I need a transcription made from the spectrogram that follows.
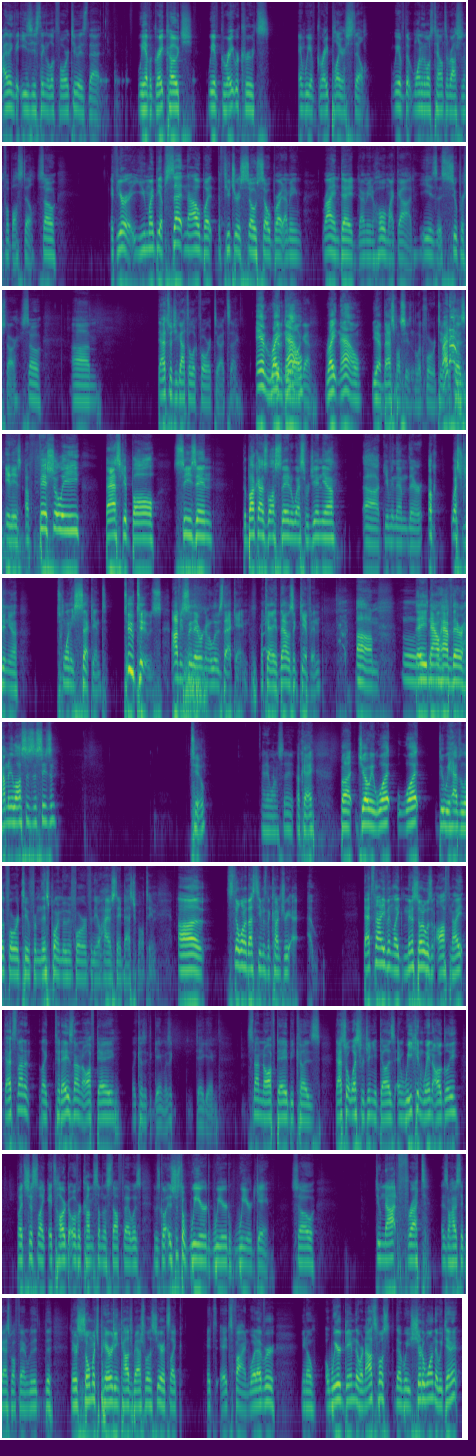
I think the easiest thing to look forward to is that we have a great coach, we have great recruits, and we have great players still. we have the, one of the most talented rosters in football still. So if you're you might be upset now, but the future is so so bright. I mean, Ryan Day. I mean, oh my God, he is a superstar. So um, that's what you got to look forward to. I'd say. And right gonna do it all now, again. right now, you have basketball season to look forward to Right now. because it is officially basketball season. The Buckeyes lost today to West Virginia, uh, giving them their okay, West Virginia twenty second two twos. Obviously, they were going to lose that game. Okay, that was a given. Um, they now have their how many losses this season? Two. I didn't want to say it. Okay. But Joey, what what do we have to look forward to from this point moving forward for the Ohio State basketball team? Uh, still one of the best teams in the country. I- I- That's not even like Minnesota was an off night. That's not an like today's not an off day like because the game was a day game. It's not an off day because that's what West Virginia does, and we can win ugly. But it's just like it's hard to overcome some of the stuff that was it was going. It's just a weird, weird, weird game. So do not fret as an Ohio State basketball fan. With the there's so much parity in college basketball this year. It's like it's it's fine. Whatever, you know, a weird game that we're not supposed that we should have won that we didn't.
